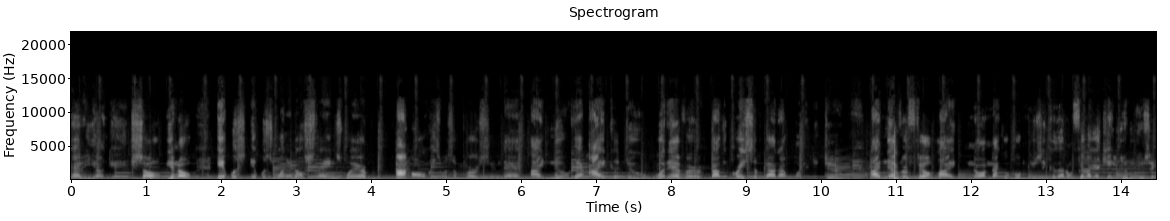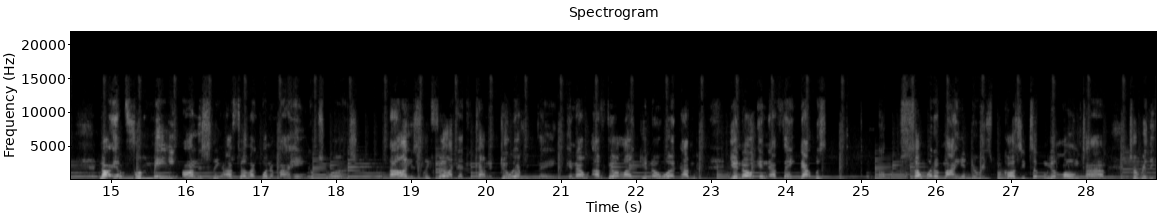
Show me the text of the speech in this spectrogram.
at a young age. So, you know, it was it was one of those things where I always was a person that I knew that I could do whatever by the grace of God I wanted to do. I never felt like, no, I'm not gonna go music because I don't feel like I can't do music. No, for me, honestly, I felt like one of my hangups was I honestly felt like I could kind of do everything, and I, I felt like, you know what, I'm, you know, and I think that was somewhat of my hindrance because it took me a long time to really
